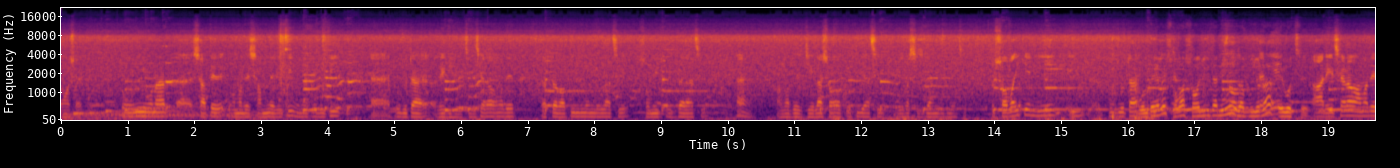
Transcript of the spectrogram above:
মহাশয়। তো উনি ওনার সাথে আমাদের সামনে রেখেই ওনাকে রেখেই পুজোটা রেডি হয়েছে। এছাড়াও আমাদের ডক্টর অতীন মণ্ডল আছে সমীর পোদ্দার আছে হ্যাঁ আমাদের জেলা সভাপতি আছে দেবাশিস গাঙ্গুলি আছে। তো সবাইকে নিয়েই এই পুজোটা বলতে গেলে সবার সহযোগিতা নিয়ে পুজোটা এগোচ্ছে। আর এছাড়াও আমাদের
